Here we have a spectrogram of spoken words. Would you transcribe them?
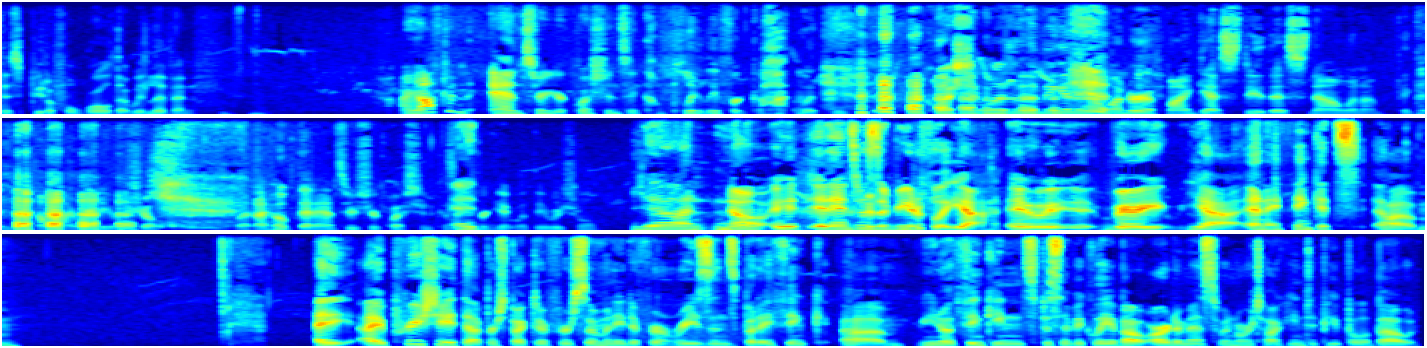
this beautiful world that we live in. I often answer your questions and completely forgot what the, the question was in the beginning. I wonder if my guests do this now when I'm thinking back on my radio show. But I hope that answers your question because I forget what the original. Yeah, no, it, it answers it beautifully. Yeah, it, it- very yeah, and I think it's um, I I appreciate that perspective for so many different reasons, but I think um, you know thinking specifically about Artemis when we're talking to people about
